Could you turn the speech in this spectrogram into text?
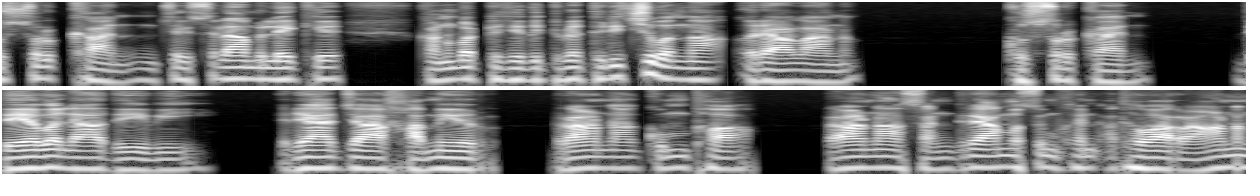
ഖുസ്രു ഖാൻ ഇസ്ലാമിലേക്ക് കൺവെർട്ട് ചെയ്തിട്ട് പിന്നെ തിരിച്ചു വന്ന ഒരാളാണ് ഖുസ്രു ഖാൻ ദേവലാദേവി രാജ ഹമീർ റാണ കുംഭ റാണ സംഗ്രാമസിംഹൻ അഥവാ റാണ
